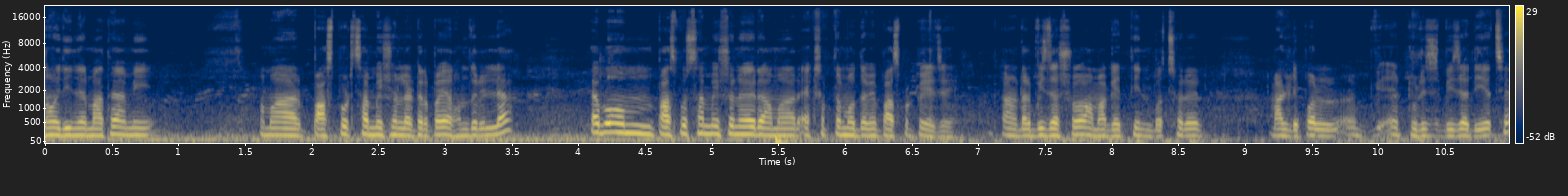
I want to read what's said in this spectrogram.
নয় দিনের মাথায় আমি আমার পাসপোর্ট সাবমিশন লেটার পাই, আলহামদুলিল্লাহ। এবং পাসপোর্ট সাবমিশনের আমার এক সপ্তাহের মধ্যে আমি পাসপোর্ট পেয়ে যাই। কানাডার ভিজা সহ আমাকে তিন বছরের মাল্টিপল ট্যুরিস্ট ভিসা দিয়েছে।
